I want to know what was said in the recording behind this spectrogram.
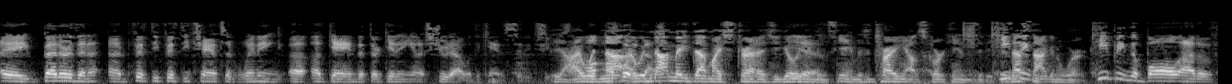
a better than a 50-50 chance of winning a, a game that they're getting in a shootout with the Kansas City Chiefs. Yeah, I I'll- would I'll not. I would not make that my strategy going Yeah. into this game is trying to outscore Kansas City. Keeping- that's not going to work. keeping the ball out of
